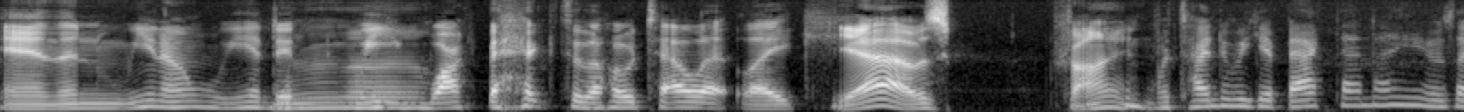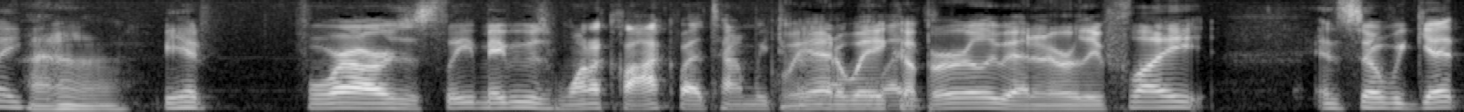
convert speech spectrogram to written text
And then you know we had to Mm, we uh, walked back to the hotel at like Yeah, it was fine. what time did we get back that night? It was like I don't know. we had four hours of sleep. Maybe it was one o'clock by the time we We had to wake up early. We had an early flight. and so we get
